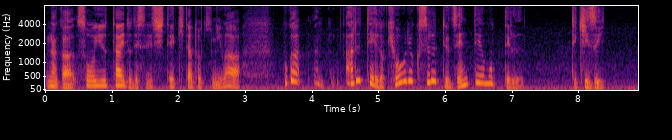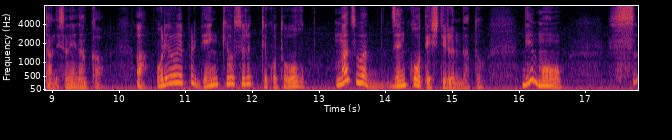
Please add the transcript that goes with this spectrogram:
なんかそういう態度で接してきた時には僕はある程度協力するっていう前提を持ってるって気づいたんですよねなんかあ俺はやっぱり勉強するってことをまずは全肯定してるんだと。でもす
